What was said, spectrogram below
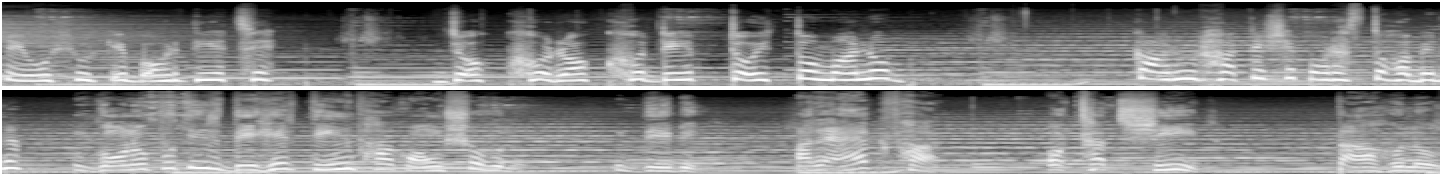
সে অসুরকে বর দিয়েছে যক্ষ রক্ষ দেব দৈত্য মানব। কারুর হাতে সে পরাস্ত হবে না। গণপতির দেহের তিন ভাগ অংশ হলো দেবে আর এক ভাগ অর্থাৎ শির তা হলো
